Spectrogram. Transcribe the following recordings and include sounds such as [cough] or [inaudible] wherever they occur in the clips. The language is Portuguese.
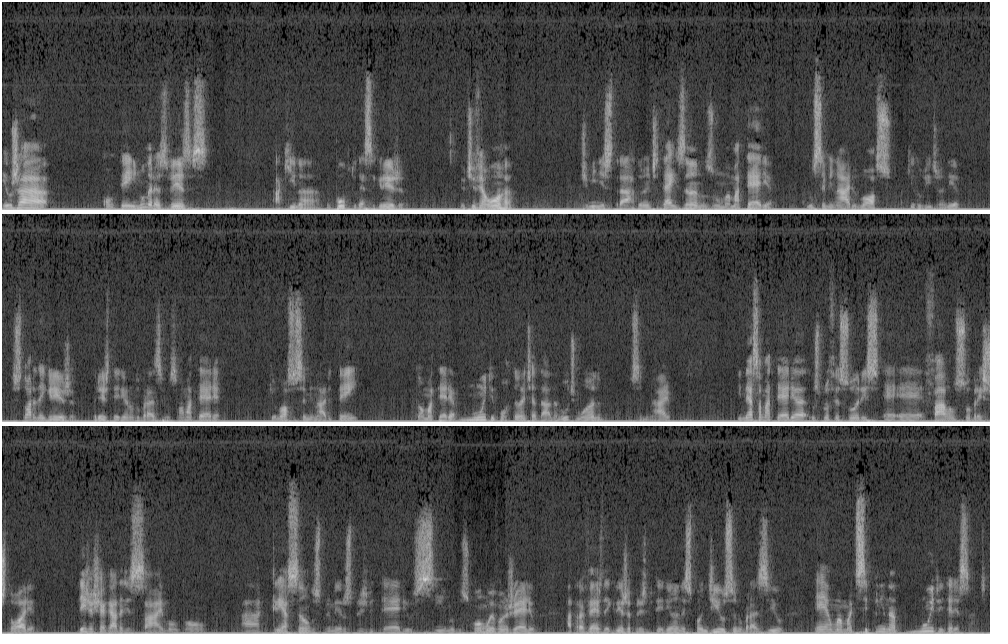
Eu já contei inúmeras vezes aqui na, no púlpito dessa igreja, eu tive a honra de ministrar durante 10 anos uma matéria no seminário nosso, aqui do Rio de Janeiro, História da Igreja Presbiteriana do Brasil. Isso é uma matéria que o nosso seminário tem, que é uma matéria muito importante, é dada no último ano do seminário. E nessa matéria, os professores é, é, falam sobre a história, desde a chegada de Simonton, a criação dos primeiros presbitérios, sínodos, como o evangelho, através da igreja presbiteriana, expandiu-se no Brasil. É uma, uma disciplina muito interessante.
